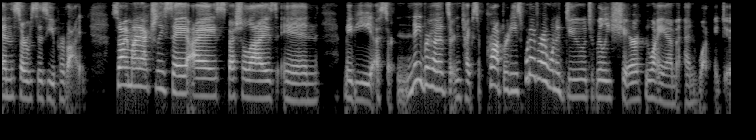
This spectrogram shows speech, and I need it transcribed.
and the services you provide. So I might actually say I specialize in maybe a certain neighborhood, certain types of properties, whatever I want to do to really share who I am and what I do.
